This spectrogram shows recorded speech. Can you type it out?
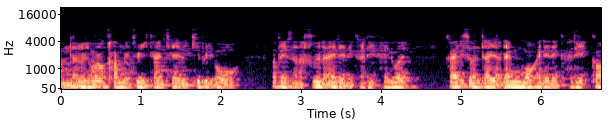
ำนะโดยเฉพาะทองคำเนี่ยจะมีการแชร์เป็นคลิปวิดีโออัปเดตธนาคารและไอเดียในการเทรดให้ด้วย ใครที่สนใจอยากได้มุมมองไอเดียในการเทรดก็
